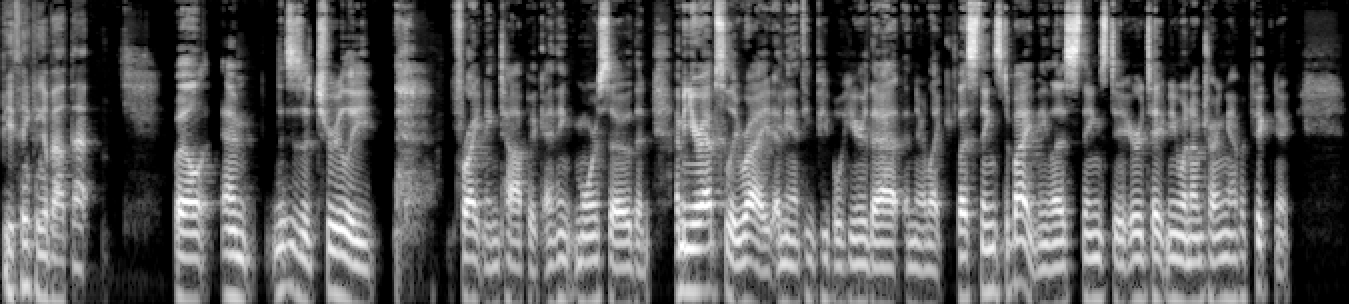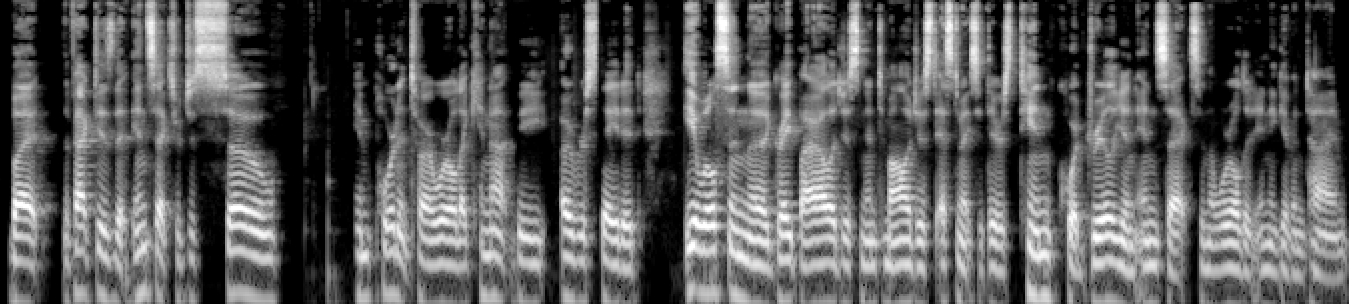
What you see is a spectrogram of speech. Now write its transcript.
be thinking about that. Well, um, this is a truly frightening topic. I think more so than I mean, you're absolutely right. I mean, I think people hear that and they're like, less things to bite me, less things to irritate me when I'm trying to have a picnic. But the fact is that insects are just so important to our world. I cannot be overstated. E.O. Wilson, the great biologist and entomologist, estimates that there's 10 quadrillion insects in the world at any given time.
